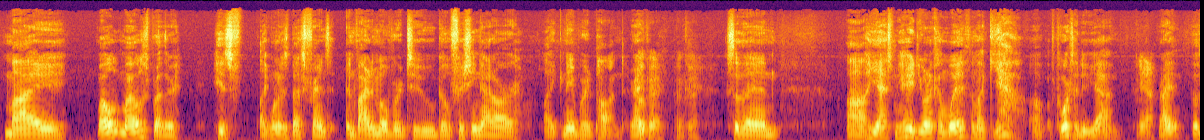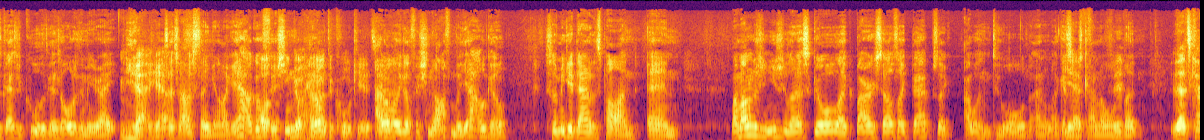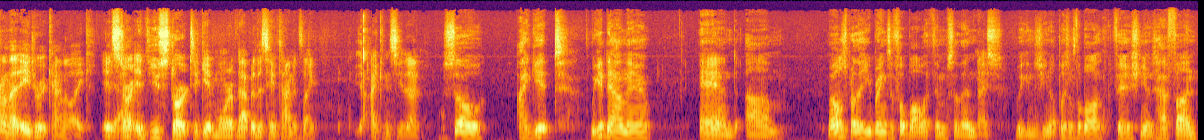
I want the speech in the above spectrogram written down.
my my old my oldest brother, his like one of his best friends invited him over to go fishing at our like neighborhood pond, right? Okay. Okay. So then, uh, he asked me, "Hey, do you want to come with?" I'm like, "Yeah, of course I do. Yeah, Yeah. right. Those guys are cool. Those guys are older than me, right?" Yeah. Yeah. So that's what I was thinking. I'm like, "Yeah, I'll go I'll fishing. Go hang out with the cool kids. I don't really go fishing often, but yeah, I'll go." So we get down to this pond, and my mom doesn't usually let us go like by ourselves like that. It's like I wasn't too old. I don't know. I guess I was kind of old, but That's kind of that age where it kind of like it Yeah. start. It you start to get more of that, but at the same time, it's like, yeah, I can see that. So I get we get down there, and um, my oldest brother he brings a football with him. So then Nice. we can just you know play some football, fish, you know, just have fun.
